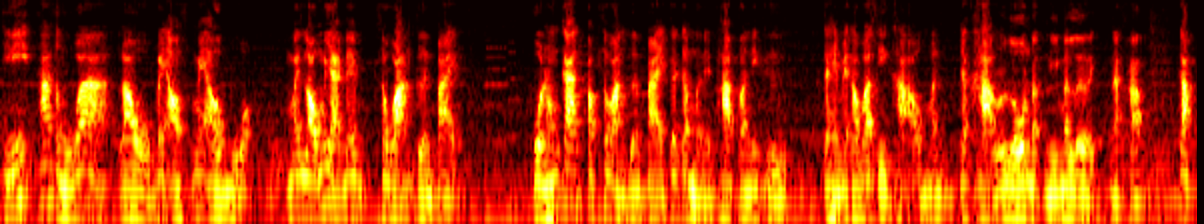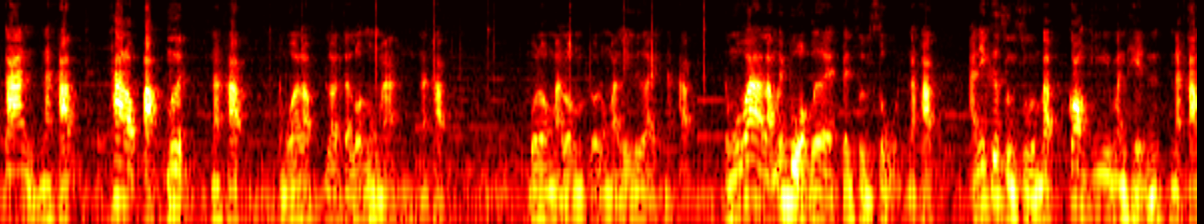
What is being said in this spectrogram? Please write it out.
ทีนี้ถ้าสมมุติว่าเราไม่เอาไม่เอาบวกไม่เราไม่อยากได้สว่างเกินไป ผลของการปรับสว่างเกินไป ก็จะเหมือนในภาพตอนนี้คือ จะเห็นไหมครับว่าสีขาวมันจะขาวล้นๆแบบนี้มาเลยนะครับกับกันนะครับ ถ้าเราปรับมืดนะครับสมมติว่าเราเราจะลดลงมานะครับลดลงมาลดลดลงมาเรื่อยๆนะครับสมมุติว่าเราไม่บวกเลยเป็น0ูนย์นะครับ อันนี้คือ0ูนย์แบบกล้องที่มันเห็นนะครับ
